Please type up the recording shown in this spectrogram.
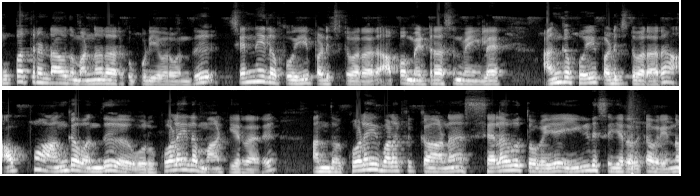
முப்பத்தி ரெண்டாவது மன்னராக இருக்கக்கூடியவர் வந்து சென்னையில் போய் படிச்சுட்டு வர்றாரு. அப்போ மெட்ராஸ்ன்னு வைங்களேன் அங்கே போய் படிச்சுட்டு வர்றாரு. அப்போ அங்கே வந்து ஒரு கொலையில் மாட்டிடுறாரு. அந்த கொலை வழக்குக்கான செலவு தொகையை ஈடு செய்கிறதுக்கு அவர் என்ன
